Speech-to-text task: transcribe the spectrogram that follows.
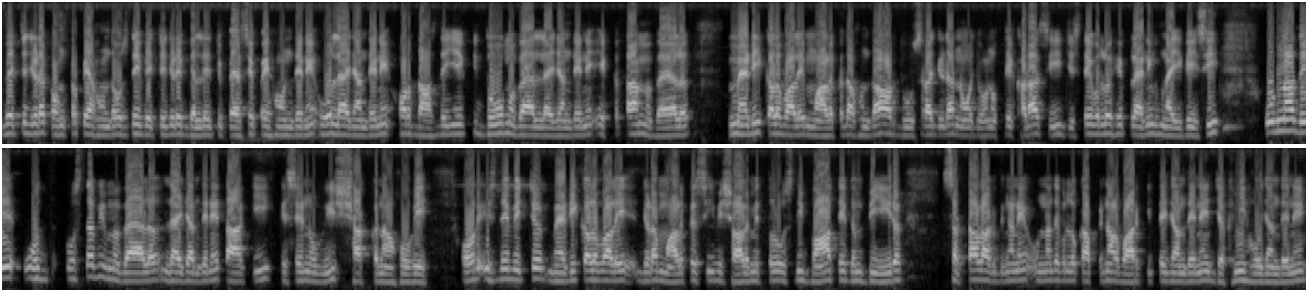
ਵਿੱਚ ਜਿਹੜਾ ਕਾਊਂਟਰ ਪਿਆ ਹੁੰਦਾ ਉਸ ਦੇ ਵਿੱਚ ਜਿਹੜੇ ਗੱਲੇ 'ਚ ਪੈਸੇ ਪਏ ਹੁੰਦੇ ਨੇ, ਉਹ ਲੈ ਜਾਂਦੇ ਨੇ ਔਰ ਦੱਸ ਦਈਏ ਕਿ ਦੋ ਮੋਬਾਈਲ ਲੈ ਜਾਂਦੇ ਨੇ, ਇੱਕ ਤਾਂ ਮੋਬਾਈਲ ਮੈਡੀਕਲ ਵਾਲੇ ਮਾਲਕ ਦਾ ਹੁੰਦਾ ਔਰ ਦੂਸਰਾ ਜਿਹੜਾ ਨੌਜਵਾਨ ਉੱਤੇ ਖੜਾ ਸੀ ਜਿਸ ਦੇ ਵੱਲੋਂ ਇਹ ਪਲੈਨਿੰਗ ਬਣਾਈ ਗਈ ਸੀ, ਉਹਨਾਂ ਦੇ ਉਹ- ਉਸ ਦਾ ਵੀ ਮੋਬਾਈਲ ਲੈ ਜਾਂਦੇ ਨੇ ਤਾਂ ਕਿ ਕਿਸੇ ਨੂੰ ਵੀ ਸ਼ੱਕ ਨਾ ਹੋਵੇ ਔਰ ਇਸ ਦੇ ਵਿੱਚ ਮੈਡੀਕਲ ਵਾਲੇ ਜਿਹੜਾ ਮਾਲਕ ਸੀ, ਵਿਸ਼ਾਲ ਮਿੱਤਲ ਉਸ ਦੀ ਬਾਹ ਤੇ ਗੰਭੀਰ ਸੱਟਾਂ ਲੱਗਦੀਆਂ ਨੇ, ਉਹਨਾਂ ਦੇ ਵੱਲੋਂ ਕਾਪੇ ਨਾਲ ਵਾਰ ਕੀਤੇ ਜਾਂਦੇ ਨੇ, ਜ਼ਖਮੀ ਹੋ ਜਾਂਦੇ ਨੇ,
